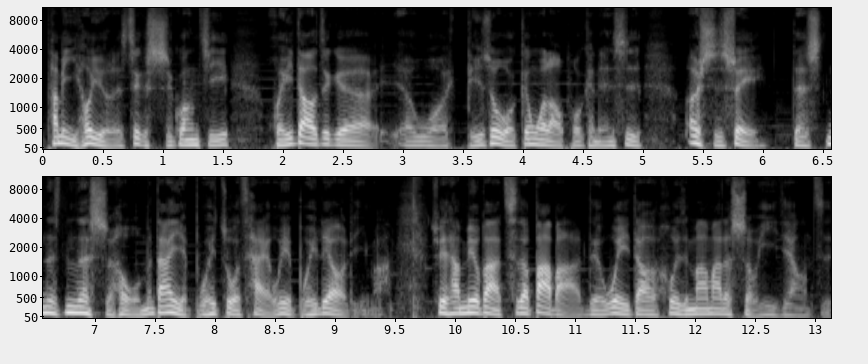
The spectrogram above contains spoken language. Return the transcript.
他们以后有了这个时光机，回到这个呃，我比如说我跟我老婆可能是二十岁的那那时候，我们当然也不会做菜，我也不会料理嘛，所以他没有办法吃到爸爸的味道或者妈妈的手艺这样子，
